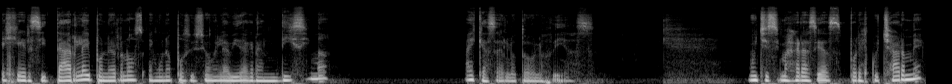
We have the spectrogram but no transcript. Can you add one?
ejercitarla y ponernos en una posición en la vida grandísima, hay que hacerlo todos los días. Muchísimas gracias por escucharme.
